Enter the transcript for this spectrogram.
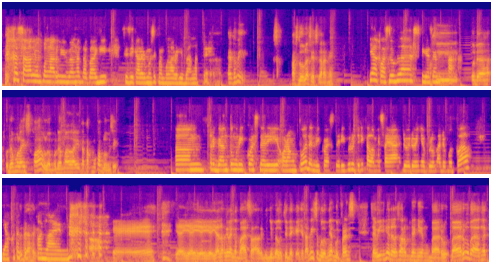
sangat mempengaruhi banget apalagi sisi karir musik mempengaruhi banget deh. Eh tapi kelas 12 ya sekarang ya? Ya kelas 12 tiga SMA. Udah udah mulai sekolah belum? Udah mulai tatap muka belum sih? Um, tergantung request dari orang tua dan request dari guru. Jadi kalau misalnya dua-duanya belum ada mutual, ya aku tetap Udah. online. Oke, okay. ya ya ya ya. Ya nanti kita ngebahas soal itu juga lucu deh kayaknya. Tapi sebelumnya Good Friends, Sewi ini adalah seorang penyanyi yang baru, baru banget.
